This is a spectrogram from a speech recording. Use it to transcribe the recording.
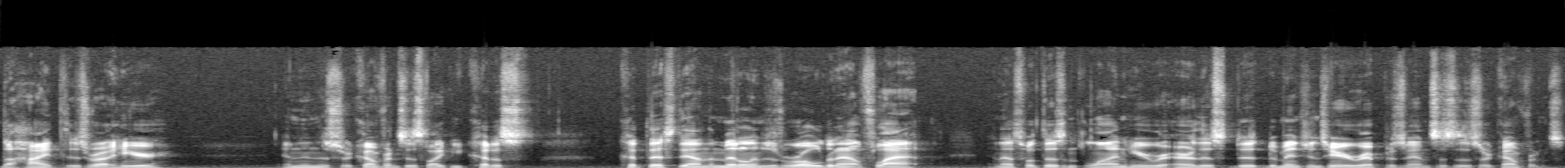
the height is right here and then the circumference is like you cut us cut this down the middle and just rolled it out flat and that's what this line here or this dimensions here represents is the circumference.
